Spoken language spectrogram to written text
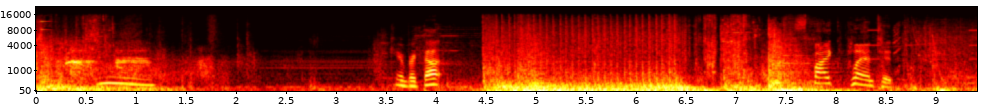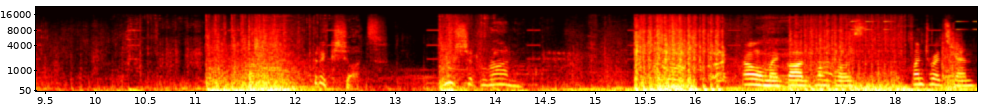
Hmm. Can we break that? Spike planted. Trick shots. You should run. Oh my god, one close. One towards Jen.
